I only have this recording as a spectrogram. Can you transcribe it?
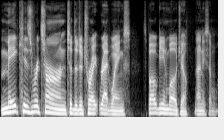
make his return to the Detroit Red Wings? It's Bogey and Wojo, 97.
